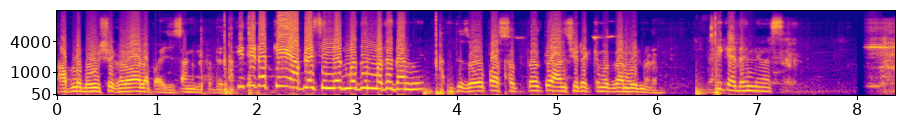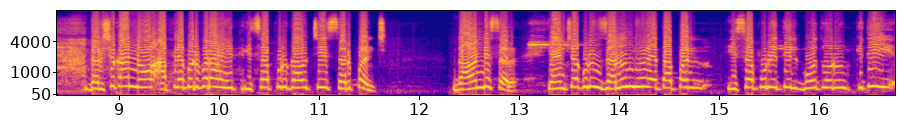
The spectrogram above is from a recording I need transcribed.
आपलं भविष्य घडवायला पाहिजे चांगल्या पद्धतीने. किती टक्के आपल्या सिंगत मधून मतदान होईल? इथे जवळपास सत्तर ते ऐंशी टक्के मतदान होईल मॅडम. ठीक आहे धन्यवाद सर. दर्शकांनो आपल्या बरोबर आहेत इसापूर गावचे सरपंच गावंडे सर. यांच्याकडून जाणून घेऊयात आपण इसापूर येथील बोधवरून किती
